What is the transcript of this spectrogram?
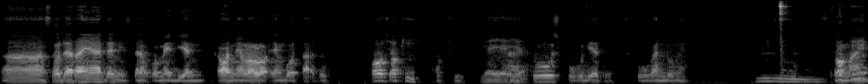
Eh, saudaranya ada nih stand up comedian, kawannya Lolo yang botak tuh. Oh, si Oki. Oke. Iya, iya, Nah, iya. itu sepupu dia tuh, sepupu kandungnya. Hmm. Sering Oh, main.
